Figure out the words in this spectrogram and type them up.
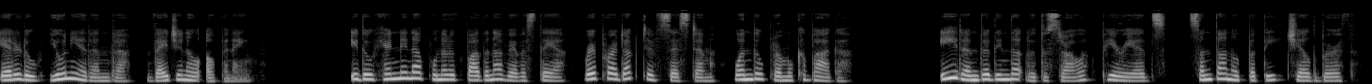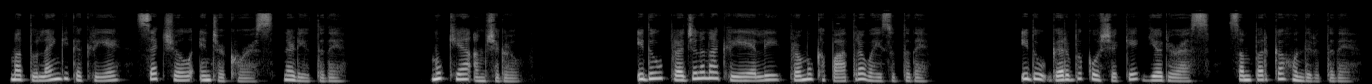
ಎರಡು ಯೋನಿಯ ರಂಧ್ರ ವೆಜಿನಲ್ ಓಪನಿಂಗ್ ಇದು ಹೆಣ್ಣಿನ ಪುನರುತ್ಪಾದನಾ ವ್ಯವಸ್ಥೆಯ ರಿಪ್ರೊಡಕ್ಟಿವ್ ಸಿಸ್ಟಮ್ ಒಂದು ಪ್ರಮುಖ ಭಾಗ. ಈ ರಂಧ್ರದಿಂದ ಋತುಸ್ರಾವ ಪೀರಿಯಡ್ಸ್ ಸಂತಾನೋತ್ಪತ್ತಿ ಚೈಲ್ಡ್ ಬರ್ತ್ ಮತ್ತು ಲೈಂಗಿಕ ಕ್ರಿಯೆ ಸೆಕ್ಷುಯಲ್ ಇಂಟರ್ಕೋರ್ಸ್ ನಡೆಯುತ್ತದೆ. ಮುಖ್ಯ ಅಂಶಗಳು. ಇದು ಪ್ರಜನನ ಕ್ರಿಯೆಯಲ್ಲಿ ಪ್ರಮುಖ ಪಾತ್ರ ವಹಿಸುತ್ತದೆ. ಇದು ಗರ್ಭಕೋಶಕ್ಕೆ ಯುಟರಸ್ ಸಂಪರ್ಕ ಹೊಂದಿರುತ್ತದೆ.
